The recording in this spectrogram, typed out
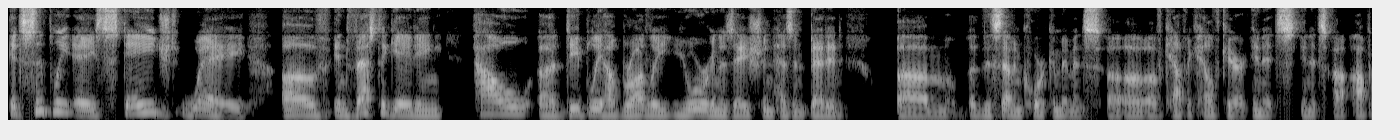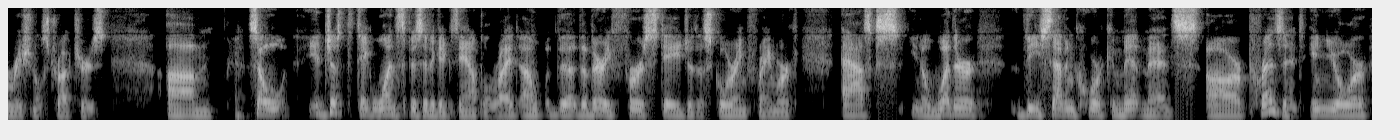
it's simply a staged way of investigating how uh, deeply, how broadly your organization has embedded um, the seven core commitments uh, of Catholic healthcare in its in its uh, operational structures. Um, so, it, just to take one specific example, right? Uh, the the very first stage of the scoring framework asks, you know, whether the seven core commitments are present in your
